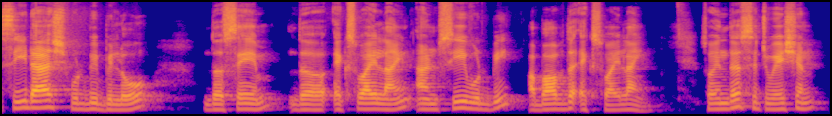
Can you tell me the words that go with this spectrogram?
C dash would be below the same the xy line and C would be above the xy line. So, in this situation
